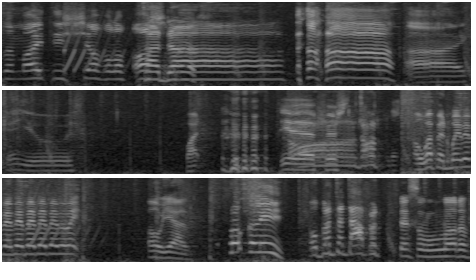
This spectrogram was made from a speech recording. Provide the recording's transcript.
The mighty shovel of awesomeness. Ta-da! I can use. What? Yeah, first. a weapon. Wait, wait, wait, wait, wait, wait, wait, wait. Oh yeah. Broccoli! Oh, but the top. There's a lot of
